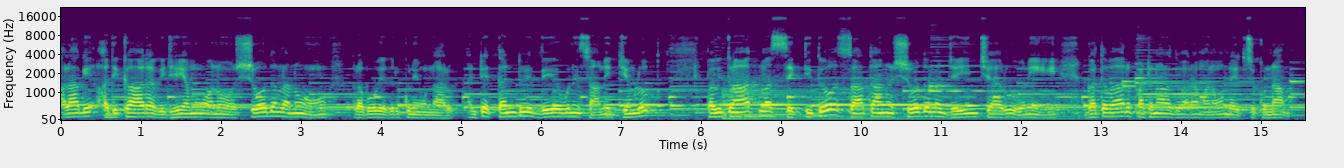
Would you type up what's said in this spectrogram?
అలాగే అధికార విజయము అను శోధనలను ప్రభు ఎదుర్కొని ఉన్నారు. అంటే తండ్రి దేవుని సాన్నిధ్యంలో పవిత్రాత్మ శక్తితో సాతాను శోధనను జయించారు అని గతవారు పట్టణాల ద్వారా మనం నేర్చుకున్నాం.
